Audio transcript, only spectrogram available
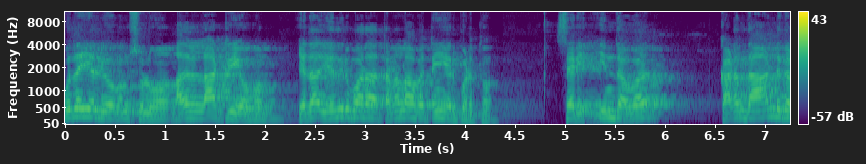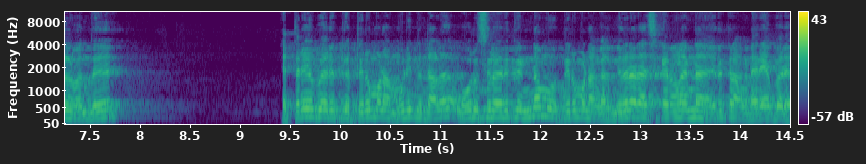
புதையல் யோகம் சொல்லுவோம் அதில் லாட்ரி யோகம் ஏதாவது எதிர்பாராத தனலாபத்தையும் ஏற்படுத்தும். சரி இந்த வ கடந்த ஆண்டுகள் வந்து எத்தனையோ பேருக்கு திருமணம் முடிந்திருந்தாலும் ஒரு சிலருக்கு இன்னமும் திருமணங்கள். மிதன ராசிக்காரங்களாம் இன்னும் இருக்கிறாங்க நிறைய பேர்.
